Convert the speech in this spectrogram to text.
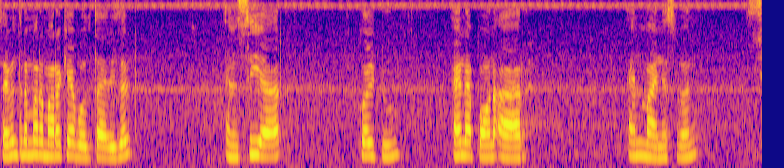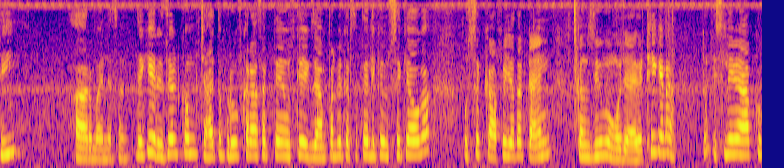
सेवन्थ नंबर हमारा क्या बोलता है? Result N C R equal to N upon R, N minus one, C R minus one. देखिए, रिज़ल्ट को हम चाहे तो प्रूव करा सकते हैं, उसके एग्जांपल भी कर सकते हैं, लेकिन उससे क्या होगा? उससे काफ़ी ज़्यादा टाइम कंज्यूम हो जाएगा, ठीक है ना? तो इसलिए मैं आपको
